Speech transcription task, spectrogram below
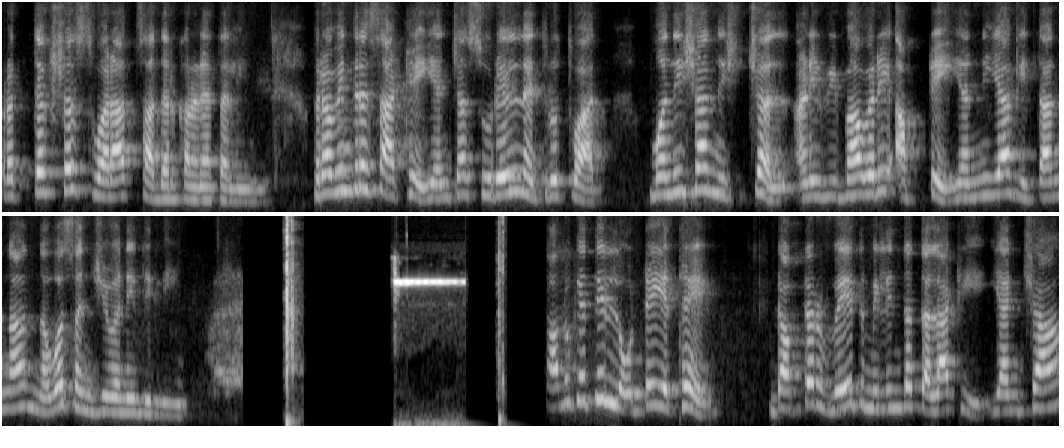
प्रत्यक्ष स्वरात सादर करण्यात आली. रवींद्र साठे यांच्या सुरेल नेतृत्वात मनीषा निश्चल आणि विभावरी आपटे यांनी या गीतांना नवसंजीवनी दिली. तालुक्यातील लोटे येथे डॉक्टर वेद मिलिंद तलाठी यांच्या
